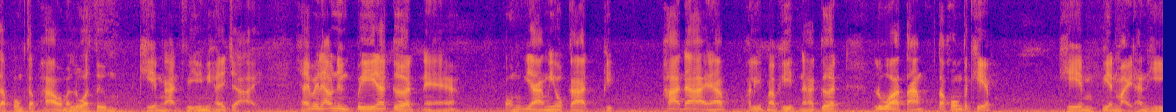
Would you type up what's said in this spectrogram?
สับพงสับเผ้ามันรั่วซึม เคมงานฟรีไม่มีค่าใช้จ่าย ใช้ไปแล้ว 1 ปีนะเกิดแหน ของทุกอย่างมีโอกาสผิดพลาดได้นะครับ ผลิตมาผิดนะฮะเกิดรั่วตามตะคงตะเข็บเคมเปลี่ยนใหม่ทันที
